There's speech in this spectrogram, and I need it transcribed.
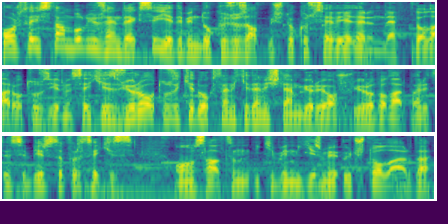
Borsa İstanbul Yüz Endeksi 7969 seviyelerinde. Dolar 30.28, Euro 32.92'den işlem görüyor. Euro dolar paritesi 1.08. Ons altın 2023 dolarda.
